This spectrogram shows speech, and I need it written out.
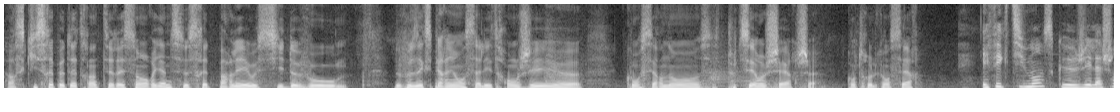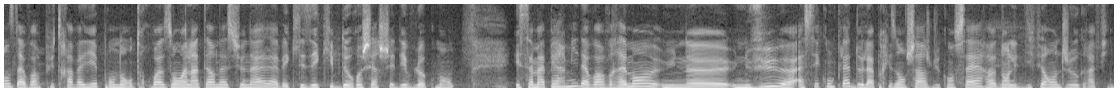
Alors ce qui serait peut-être intéressant, Oriane, ce serait de parler aussi de vos, de vos expériences à l'étranger euh, concernant toutes ces recherches contre le cancer. Effectivement, ce que j'ai la chance d'avoir pu travailler pendant trois ans à l'international avec les équipes de recherche et développement. Et ça m'a permis d'avoir vraiment une, euh, une, vue assez complète de la prise en charge du cancer dans les différentes géographies.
